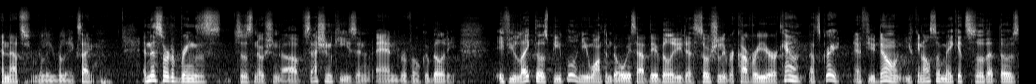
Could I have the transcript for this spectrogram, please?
And that's really, really exciting. And this sort of brings us to this notion of session keys and, and revocability. If you like those people and you want them to always have the ability to socially recover your account, that's great. If you don't, you can also make it so that those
